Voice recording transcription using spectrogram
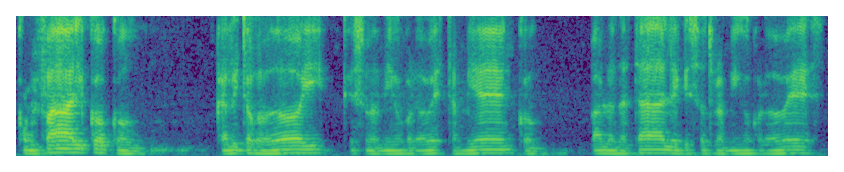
con Falco, con Carlitos Godoy, que es un amigo cordobés también, con Pablo Natale, que es otro amigo cordobés.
